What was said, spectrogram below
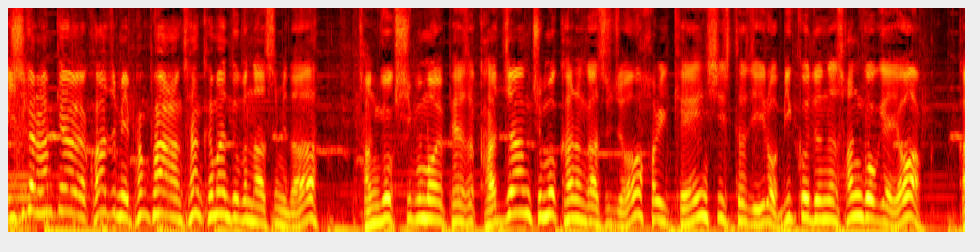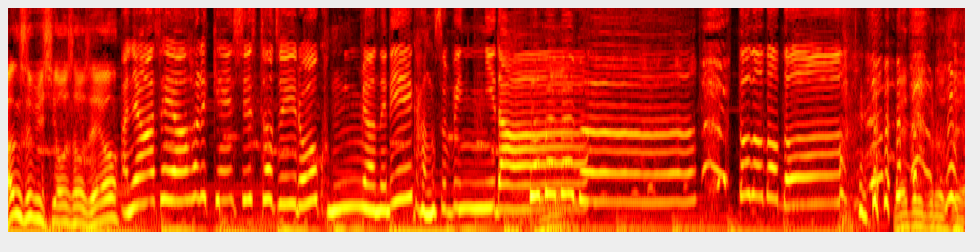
이 시간 함께할 과즙이 팡팡 상큼한 두 분 나왔습니다. 전국 시부모협회에서 가장 주목하는 가수죠. 허리케인 시스터즈 1호 믿고 듣는 선곡의 여왕 강수빈 씨 어서 오세요. 안녕하세요 허리케인 시스터즈 1호 국민 며느리 강수빈입니다 또더더더 왜들 그러세요?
